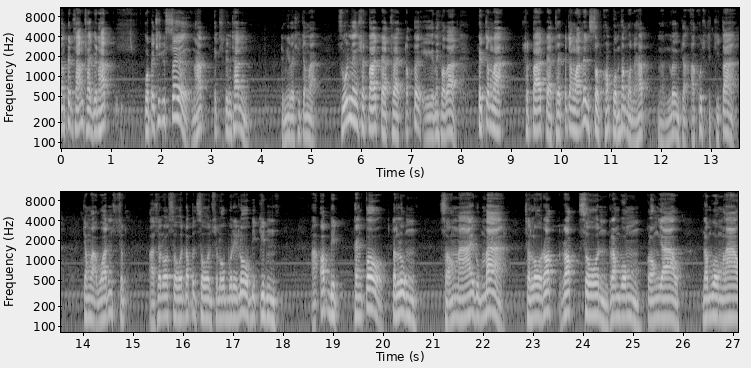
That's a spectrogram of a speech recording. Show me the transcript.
ยังเป็นสามแทร็กอยู่นะครับ กดไปที่ user นะครับ expansion จะมีอะไรชื่อจังหวะศูนย์หนึ่งสไตล์แปดแทร็กดรเอนะครับว่าเป็นจังหวะ สไตล์แปดแทร็กเป็นจังหวะเล่นสดของผมทั้งหมดนะครับ เริ่มจากอะคูสติกกีตาร์จังหวะวันสโลโซนดับเบิลโซนสโลโบเรโลบิกินออฟบิดแทงโก้ตะลุงสองไม้รุมบ้าสโลร็อกร็อกโซนรำวงกลองยาวรำวงลาว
